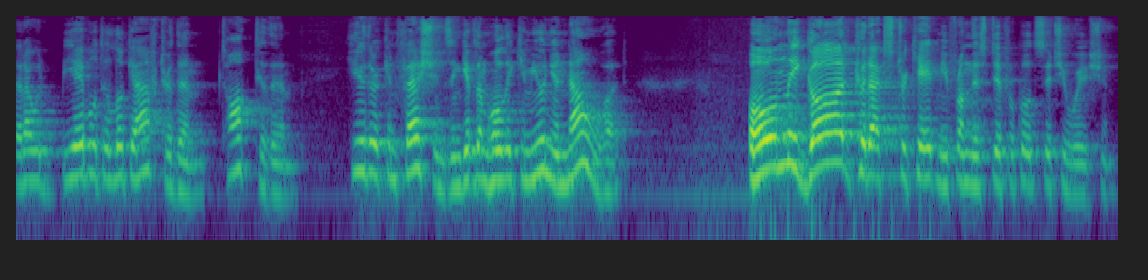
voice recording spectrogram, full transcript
that I would be able to look after them, talk to them, hear their confessions, and give them Holy Communion. Now what? Only God could extricate me from this difficult situation.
